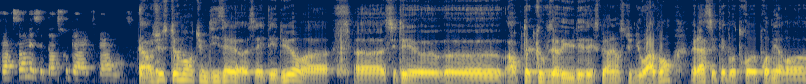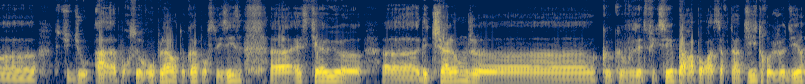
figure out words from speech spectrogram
faire ça, mais c'est une super expérience. Alors justement, tu me disais, euh, ça a été dur. Euh, euh, c'était, alors peut-être que vous avez eu des expériences studio avant, mais là, c'était votre première studio A pour ce groupe-là, en tout cas pour Sleazy's. Est-ce qu'il y a eu des challenges que, vous êtes fixés par rapport à certains titres Je veux dire,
